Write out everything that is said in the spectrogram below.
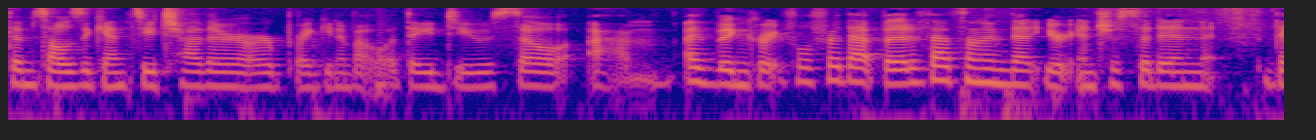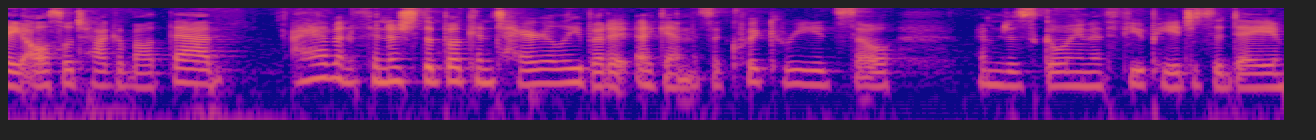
themselves against each other or bragging about what they do. So um, I've been grateful for that. But if that's something that you're interested in, they also talk about that I haven't finished the book entirely, but it, again, it's a quick read, so I'm just going a few pages a day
